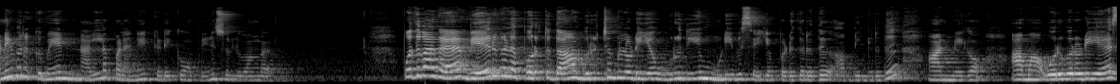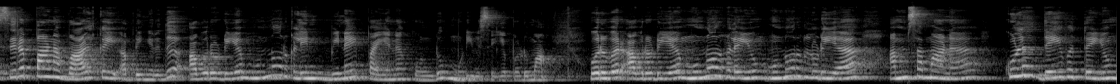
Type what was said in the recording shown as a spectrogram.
அனைவருக்குமே நல்ல பலனே கிடைக்கும் அப்படின்னு சொல்லுவாங்க. பொதுவாக வேர்களை பொறுத்து தான் விருட்சங்களுடைய உறுதியும் முடிவு செய்யப்படுகிறது அப்படிங்கிறது ஆன்மீகம். ஆமாம் ஒருவருடைய சிறப்பான வாழ்க்கை அப்படிங்கிறது அவருடைய முன்னோர்களின் வினை பயனை கொண்டு முடிவு செய்யப்படுமா? ஒருவர் அவருடைய முன்னோர்களையும் முன்னோர்களுடைய அம்சமான குல தெய்வத்தையும்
